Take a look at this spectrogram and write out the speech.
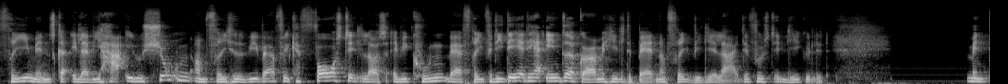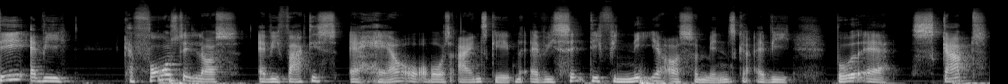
frie mennesker, eller vi har illusionen om frihed, vi i hvert fald kan forestille os, at vi kunne være fri, fordi det her det har intet at gøre med hele debatten om fri vilje eller ej, det er fuldstændig ligegyldigt. Men det, at vi kan forestille os, at vi faktisk er herre over vores egen skæbne, at vi selv definerer os som mennesker, at vi både er skabt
